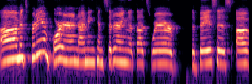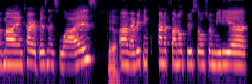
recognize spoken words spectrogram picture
Um, it's pretty important. I mean, considering that that's where the basis of my entire business lies. Yeah. Um, everything's kind of funneled through social media,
